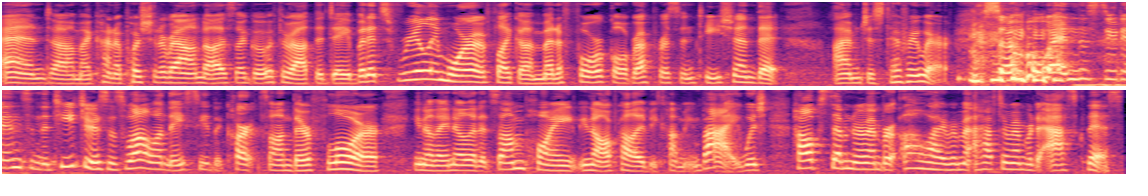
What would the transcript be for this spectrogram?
and um, I kind of push it around as I go throughout the day. But it's really more of like a metaphorical representation that I'm just everywhere. So when the students and the teachers as well, when they see the carts on their floor, you know, they know that at some point, you know, I'll probably be coming by, which helps them to remember, oh, I rem- have to remember to ask this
